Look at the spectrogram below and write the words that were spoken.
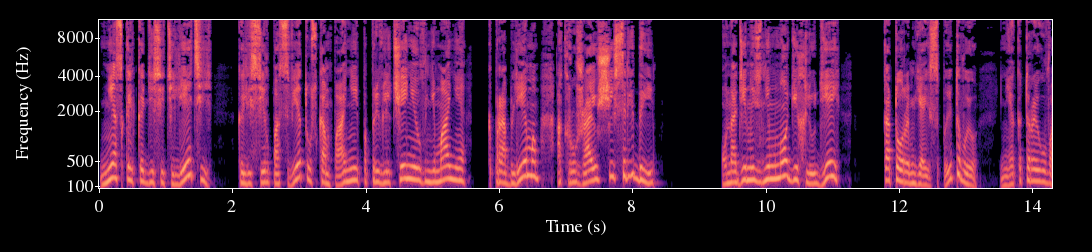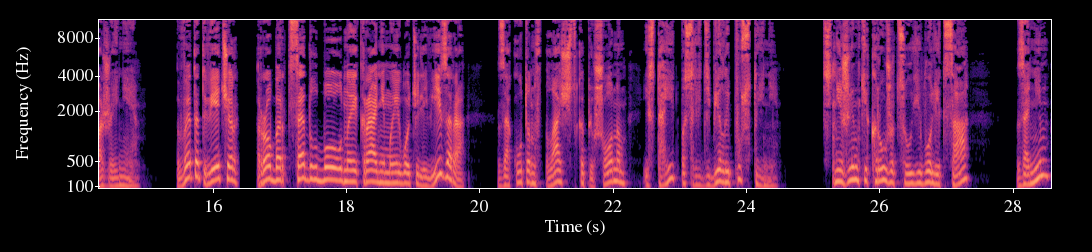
несколько десятилетий колесил по свету с компанией по привлечению внимания к проблемам окружающей среды. Он один из немногих людей, которым я испытываю некоторое уважение. В этот вечер Роберт Седлбоу на экране моего телевизора закутан в плащ с капюшоном и стоит посреди белой пустыни. Снежинки кружатся у его лица, за ним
